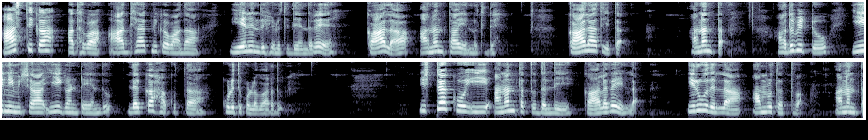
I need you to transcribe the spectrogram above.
ಆಸ್ತಿಕ ಅಥವಾ ಆಧ್ಯಾತ್ಮಿಕವಾದ ಏನೆಂದು ಹೇಳುತ್ತಿದೆ ಎಂದರೆ ಕಾಲ ಅನಂತ ಎನ್ನುತ್ತಿದೆ. ಕಾಲಾತೀತ, ಅನಂತ. ಅದು ಬಿಟ್ಟು ಈ ನಿಮಿಷ, ಈ ಗಂಟೆ ಎಂದು ಲೆಕ್ಕ ಹಾಕುತ್ತಾ ಕುಳಿತುಕೊಳ್ಳಬಾರದು. ಇಷ್ಟಕ್ಕೂ ಈ ಅನಂತತ್ವದಲ್ಲಿ ಕಾಲವೇ ಇಲ್ಲ. ಇರುವುದೆಲ್ಲ ಅಮೃತತ್ವ, ಅನಂತ.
